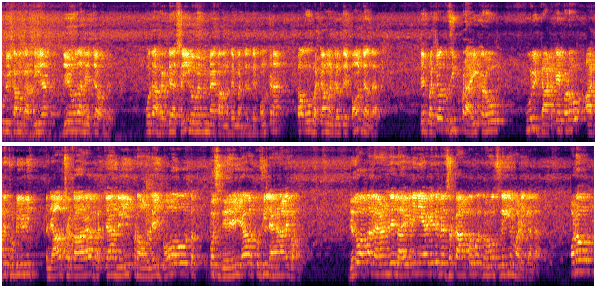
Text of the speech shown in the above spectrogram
ਕੁੜੀ ਕੰਮ ਕਰਦੀ ਆ, ਜੇ ਉਹਦਾ ਨੇਚਰ ਹੋਵੇ, ਉਹਦਾ ਹਿਰਦੇ ਸਹੀ ਹੋਵੇ ਵੀ ਮੈਂ ਕੰਮ ਤੇ ਮੰਜ਼ਿਲ ਤੇ ਪਹੁੰਚਣਾ, ਤਾਂ ਉਹ ਬੱਚਾ ਮੰਜ਼ਿਲ ਤੇ ਪਹੁੰਚ ਜਾਂਦਾ। ਹੈ। ਤੇ ਬੱਚੋ, ਤੁਸੀਂ ਪੜ੍ਹਾਈ ਕਰੋ, ਪੂਰੀ ਡਟ ਕੇ ਪੜੋ ਅੱਜ ਤੁਹਾਡੀ ਜਿਹੜੀ ਪੰਜਾਬ ਸਰਕਾਰ ਆ, ਬੱਚਿਆਂ ਲਈ ਪੜਾਉਣ ਲਈ ਬਹੁਤ ਕੁਝ ਦੇ ਰਹੀ ਆ, ਔਰ ਤੁਸੀਂ ਲੈਣ ਵਾਲੇ ਬਣੋ ਜਦੋਂ ਆਪਾਂ ਲੈਣ ਦੇ ਲਾਇਕ ਹੀ ਨਹੀਂ ਹੈਗੇ ਤੇ ਫਿਰ ਸਰਕਾਰ ਤੋਂ ਰੋਸ ਦੇਈਏ ਮਾੜੀ ਗੱਲ ਆ। ਪੜੋ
